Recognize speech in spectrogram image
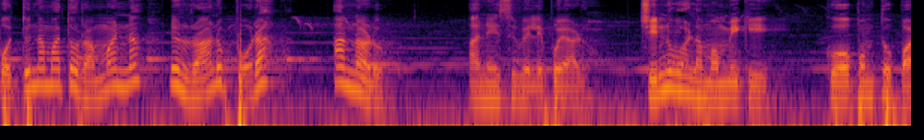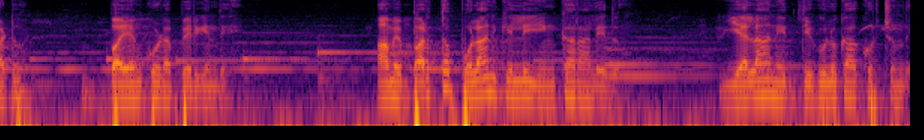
పొద్దున్న మాతో రమ్మన్నా నేను రాను పోరా అన్నాడు అనేసి వెళ్ళిపోయాడు. చిన్ను వాళ్ళ మమ్మీకి కోపంతో పాటు భయం కూడా పెరిగింది. ఆమె భర్త పొలానికి వెళ్ళి ఇంకా రాలేదు. ఎలా అని దిగులుగా కూర్చుంది.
